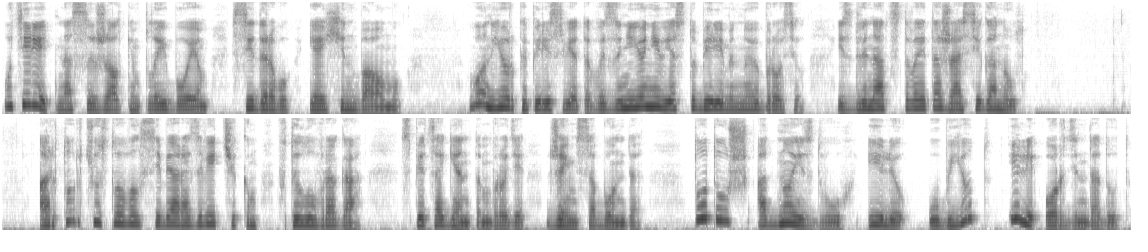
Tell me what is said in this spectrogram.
Утереть носы жалким плейбоем Сидорову и Айхенбауму. Вон Юрка Пересветов из-за нее невесту беременную бросил, из двенадцатого этажа сиганул. Артур чувствовал себя разведчиком в тылу врага, спецагентом вроде Джеймса Бонда. Тут уж одно из двух – или убьют – или орден дадут.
